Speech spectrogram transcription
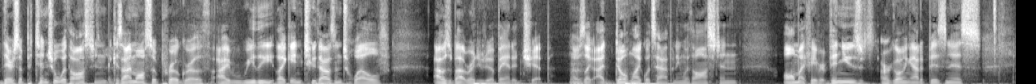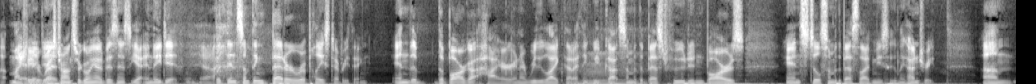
there's a potential with Austin because I'm also pro growth. I really like in 2012, I was about ready to abandon ship. I was like, I don't like what's happening with Austin. All my favorite venues are going out of business. Uh, my And favorite restaurants are going out of business. Yeah, and they did. Yeah. But then something better replaced everything. And the the bar got higher and I really like that. I think we've got some of the best food in bars and still some of the best live music in the country. Um,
